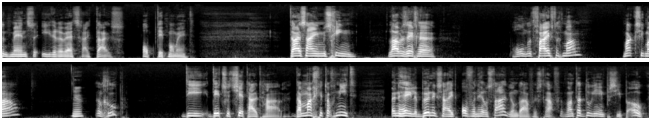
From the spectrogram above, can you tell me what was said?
21.000 mensen iedere wedstrijd thuis op dit moment. Daar zijn misschien, laten we zeggen, 150 man, maximaal. Ja. Een groep die dit soort shit uithalen. Dan mag je toch niet een hele Bunningside of een heel stadion daarvoor straffen. Want dat doe je in principe ook.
